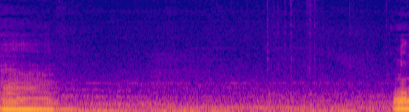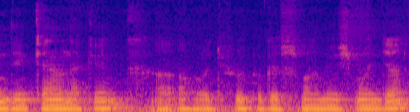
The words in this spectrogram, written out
uh, mindig kell nekünk, ahogy Rupa Goswami is mondja,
